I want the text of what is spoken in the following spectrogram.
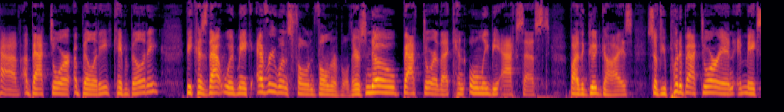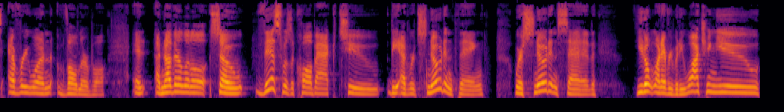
have a backdoor ability, capability, because that would make everyone's phone vulnerable. There's no backdoor that can only be accessed by the good guys. So if you put a back door in, it makes everyone vulnerable. And another little, so this was a callback to the Edward Snowden thing, where Snowden said, you don't want everybody watching you.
